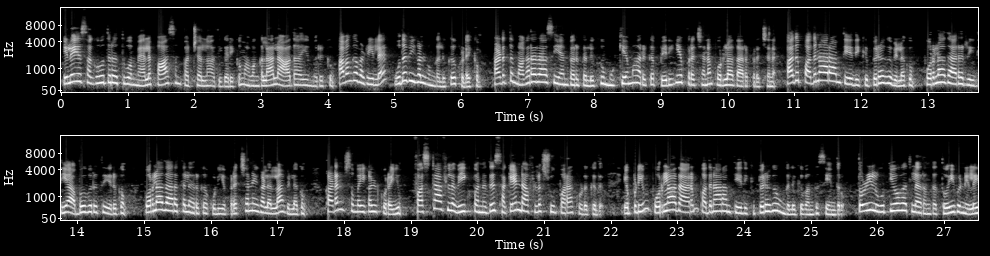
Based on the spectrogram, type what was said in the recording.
இளைய சகோதரத்துவம் மேல பாசம் பற்றெல்லாம் அதிகரிக்கும். அவங்களால ஆதாயம் இருக்கும். அவங்க வழியில உதவிகள் உங்களுக்கு கிடைக்கும். அடுத்து மகர ராசி என்பர்களுக்கு முக்கியமா இருக்க பெரிய பிரச்சனை பொருளாதார பிரச்சனை. அது பதினாறாம் தேதிக்கு பிறகு விலகும். பொருளாதார ரீதியா அபிவிருத்தி இருக்கும். பொருளாதாரத்தில் இருக்கக்கூடிய பிரச்சனைகள் எல்லாம் விலகும். கடன் சுமைகள் குறையும். ஃபர்ஸ்ட் ஹாஃப்ல வீக் பண்ணுது செகண்ட் ஹாஃப்ல சூப்பராக கொடுக்குது. எப்படியும் பொருளாதாரம் பதினாறாம் தேதிக்கு பிறகு உங்களுக்கு வந்து சேர்ந்துரும். தொழில் உத்தியோகத்தில் இருந்த தொய்வு நிலை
